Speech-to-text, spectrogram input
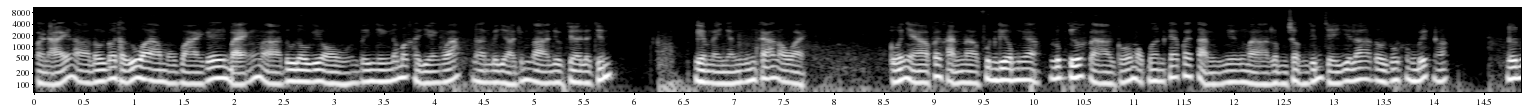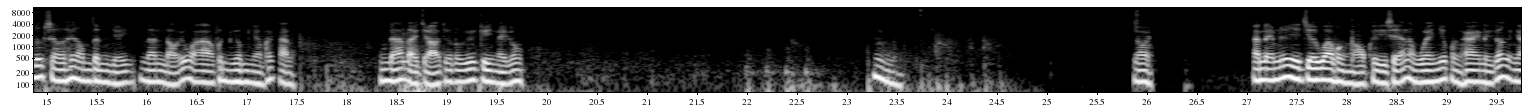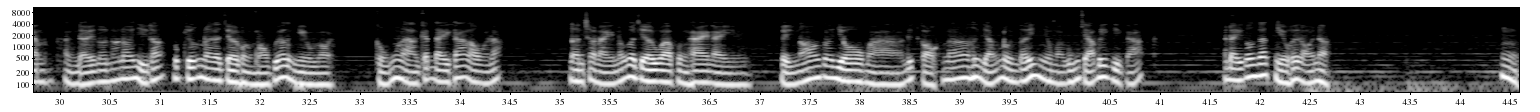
Hồi nãy là tôi có thử qua một vài cái bản mà tutorial, tuy nhiên nó mất thời gian quá, nên bây giờ chúng ta vô chơi là chính. Game này nhận cũng khá lâu rồi của nhà phát hành là full game nha? Lúc trước là của một bên khác phát hành, nhưng mà lùm xùm chính trị gì đó, tôi cũng không biết nữa. Nước nước sơ thấy thông tin vậy, nên đổi qua full game nhà phát hành. Cũng đã tài trợ cho tôi cái kia này luôn. Hmm. rồi. Anh em nếu như chơi qua phần 1 thì sẽ làm quen với phần 2 này rất là nhanh. Thằng đệ tôi nó nói gì đó, lúc trước nó đã chơi phần 1 rất là nhiều rồi. Cũng là cách đây khá lâu rồi đó. Nên sau này nó có chơi qua phần 2 này thì nó có vô mà Discord nó hướng dẫn luôn tí nhưng mà cũng chả biết gì cả. Ở đây có rất nhiều thể loại nè. Hmm.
